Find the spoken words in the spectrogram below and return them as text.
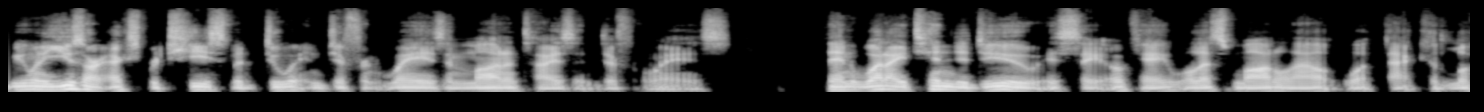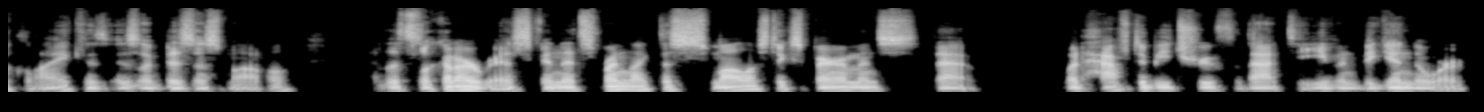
we want to use our expertise but do it in different ways and monetize it in different ways then what i tend to do is say okay well let's model out what that could look like as, as a business model let's look at our risk and let's run like the smallest experiments that would have to be true for that to even begin to work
